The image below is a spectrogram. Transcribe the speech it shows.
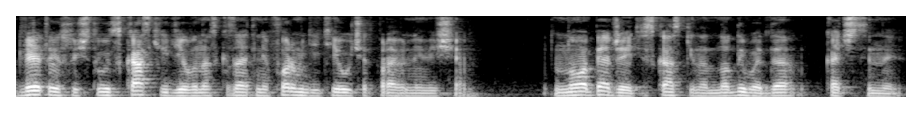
Для этого и существуют сказки, где в иносказательной форме детей учат правильным вещам. Но опять же, эти сказки надо надыбать, да, качественные,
